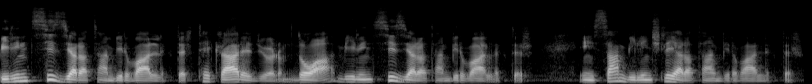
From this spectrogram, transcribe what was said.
bilinçsiz yaratan bir varlıktır. Tekrar ediyorum. Doğa bilinçsiz yaratan bir varlıktır. İnsan bilinçli yaratan bir varlıktır.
